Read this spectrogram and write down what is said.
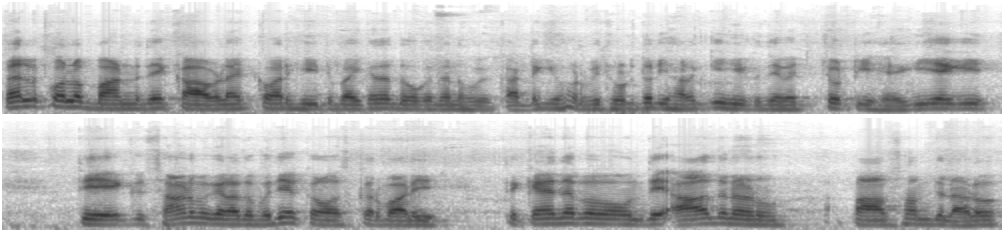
ਬਿਲਕੁਲ ਬੰਨ ਦੇ ਕਾਬਲ ਇੱਕ ਵਾਰ ਹੀਟ ਬਾਈ, ਕਹਿੰਦਾ ਦੋ ਕੁ ਦਿਨ ਹੋ ਗਏ ਕੱਢ ਗਈ, ਹੁਣ ਵੀ ਥੋੜੀ ਥੋੜੀ ਹਲਕੀ ਹੀਟ ਦੇ ਵਿੱਚ ਝੋਟੀ ਹੈਗੀ ਹੈਗੀ। ਤੇ ਇੱਕ ਸਾਣ ਵਗੈਰਾ ਤੋਂ ਵਧੀਆ ਕ੍ਰਾਸ ਕਰਵਾ ਲਈ, ਤੇ ਕਹਿੰਦਾ ਪਵਾਉਣ ਦੇ ਆਹ ਦਿਨਾਂ ਨੂੰ ਪਾਪ ਸਮਝ ਲਾ ਲਓ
